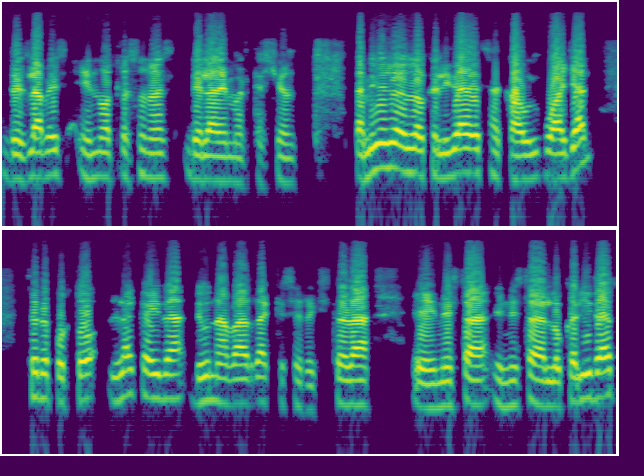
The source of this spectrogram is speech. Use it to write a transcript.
deslaves en otras zonas de la demarcación. También en la localidad de Zacahuayal se reportó la caída de una barra que se registrará en esta, en esta localidad.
